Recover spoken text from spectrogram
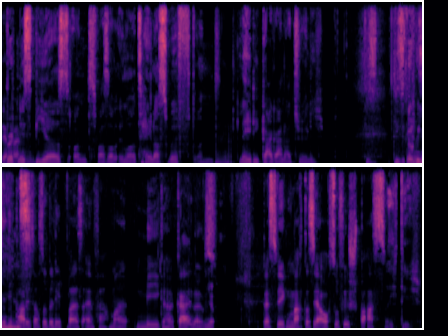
Der Britney Spears und was auch immer, Taylor Swift und Hm. Lady Gaga natürlich. Diese, diese Deswegen sind die Queens. Partys auch so beliebt, weil es einfach mal mega geil ist. Ja. Deswegen macht das ja auch so viel Spaß. Richtig.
